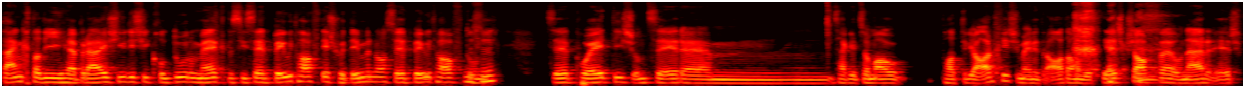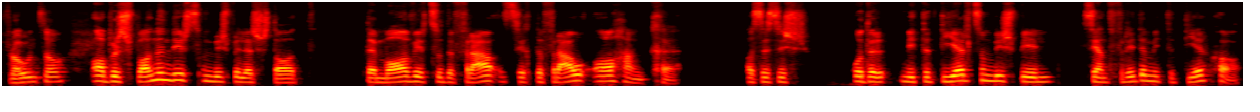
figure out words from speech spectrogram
denkt an die hebräisch-jüdische Kultur und merkt, dass sie sehr bildhaft ist, heute immer noch sehr bildhaft mhm. und sehr poetisch und sehr, ähm, sage jetzt mal, patriarchisch. Ich meine, der Adam wird erst geschaffen und er erst Frau und so. Aber spannend ist zum Beispiel, es steht, der Mann wird zu der Frau, sich der Frau anhängen. Also es ist, oder mit den Tieren zum Beispiel, sie haben Frieden mit den Tieren gehabt.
